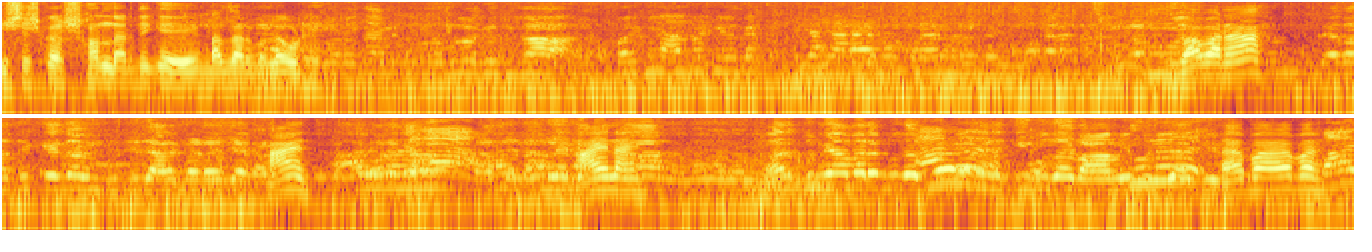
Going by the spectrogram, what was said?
বিশেষ করে সন্ধ্যার দিকে বাজারগুলো ওঠে। বাবা না? আইন। আইন আইন। আর তুমি আমারে বুঝাচ্ছ না, কি বুঝাইবা? আমি এবার এবার। ভাই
